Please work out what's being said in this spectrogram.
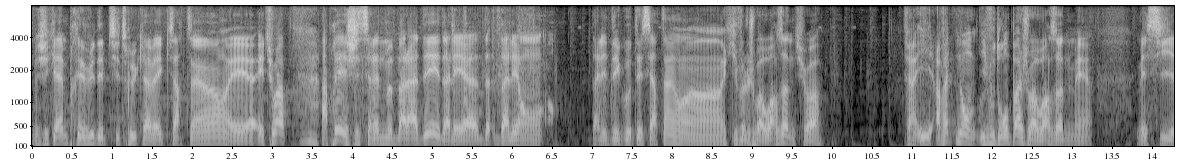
Mais j'ai quand même prévu des petits trucs avec certains et, tu vois, après j'essaierai de me balader et d'aller euh, en d'aller dégoter certains qui veulent jouer à Warzone, tu vois. Enfin, en fait non, ils voudront pas jouer à Warzone, mais mais si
